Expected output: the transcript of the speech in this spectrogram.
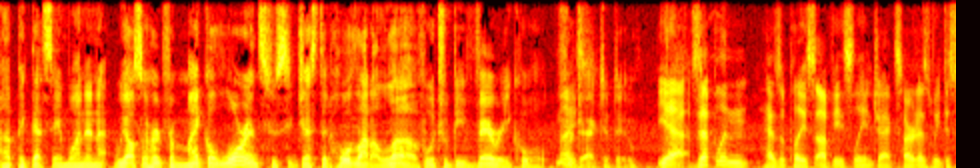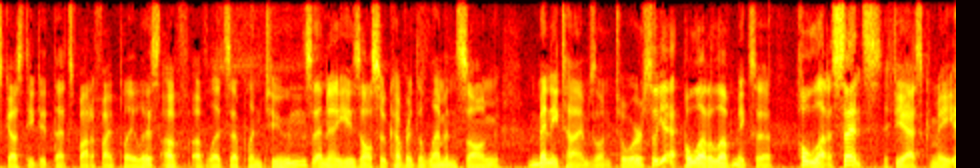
uh, pick that same one. And uh, we also heard from Michael Lawrence who suggested Whole Lot of Love, which would be very cool for Jack to do. Yeah, Zeppelin has a place obviously in Jack's heart, as we discussed. He did that Spotify playlist of, of Led Zeppelin tunes, and uh, he's also covered the Lemon song many times on tour. So yeah, whole lot of love makes a whole lot of sense, if you ask me.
